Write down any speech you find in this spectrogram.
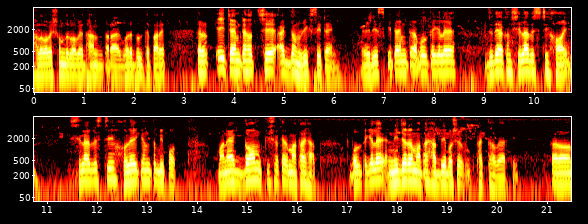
ভালোভাবে, সুন্দরভাবে ধান তারা ঘরে তুলতে পারে। কারণ এই টাইমটা হচ্ছে একদম রিস্কি টাইম এই রিস্কি টাইমটা বলতে গেলে যদি এখন শিলাবৃষ্টি হয়, শিলাবৃষ্টি হলেই কিন্তু বিপদ। মানে একদম কৃষকের মাথায় হাত। বলতে গেলে নিজেরও মাথায় হাত দিয়ে বসে থাকতে হবে আর কি। কারণ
